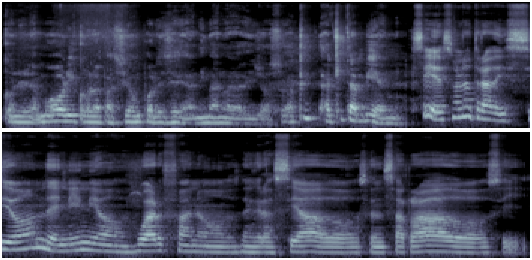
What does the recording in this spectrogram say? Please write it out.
con, el amor y con la pasión por ese animal maravilloso. Aquí, aquí también. Sí, es una tradición de niños huérfanos, desgraciados, encerrados y,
